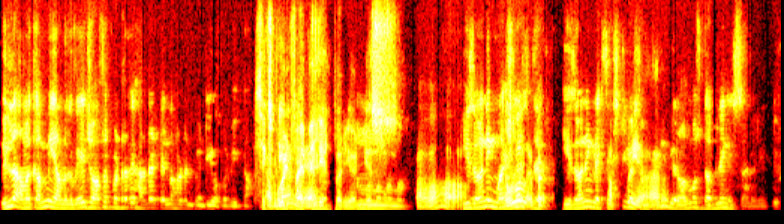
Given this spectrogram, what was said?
இல்ல அவன் கம்மி அவனுக்கு வேஜ் ஆஃபர் பண்றதே 110 120 per week தான். 6.5 அப்படியா? million per year yes ஆமா, ஆமா, ஆமா. ஓ He's earning much எவ்வளவு less இப்ப- there. He's earning like 60 or அப்படியா? something. We're almost doubling his salary if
